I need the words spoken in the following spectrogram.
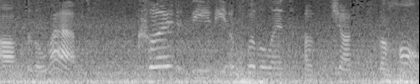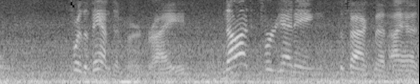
off to the left could be the equivalent of just the home for the Vandenberg, right? Not forgetting the fact that I had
